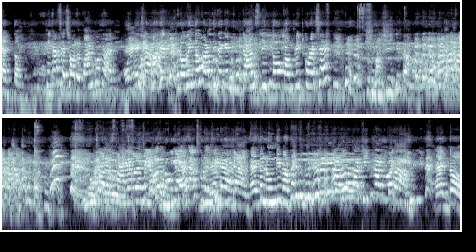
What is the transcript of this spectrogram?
একদম। ঠিক আছে চলো পান কোথায়? এই যে আমাদের রবীন্দ্র ভারতী থেকে ডান্স নৃত্য কমপ্লিট করেছে। একটা লুঙ্গি মাথায় তুলে। একদম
